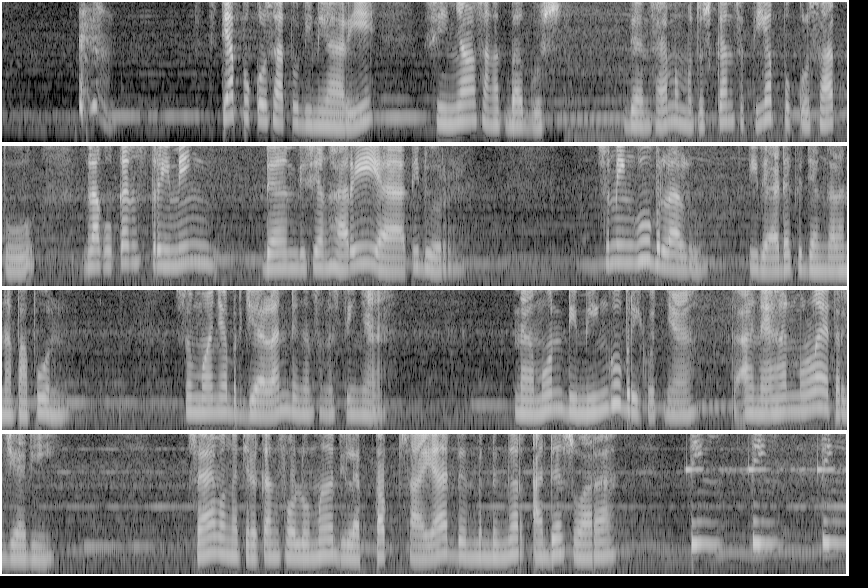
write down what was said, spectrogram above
Setiap pukul satu dini hari, sinyal sangat bagus dan saya memutuskan setiap pukul satu melakukan streaming dan di siang hari ya tidur. Seminggu berlalu, tidak ada kejanggalan apa pun. Semuanya berjalan dengan semestinya. Namun di minggu berikutnya, keanehan mulai terjadi. Saya mengecilkan volume di laptop saya dan mendengar ada suara ting ting ting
